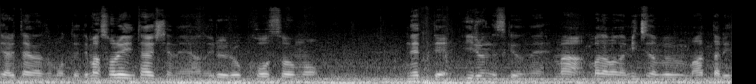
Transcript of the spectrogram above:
やりたいなと思ってて、まあ、それに対してねあのいろいろ構想も練っているんですけどね、まあ、まだまだ未知の部分もあったり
